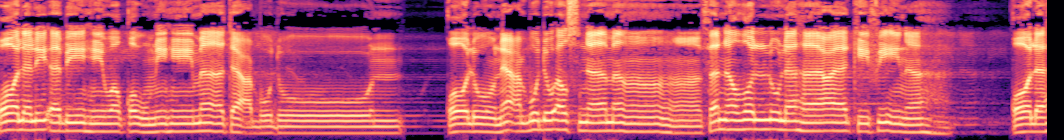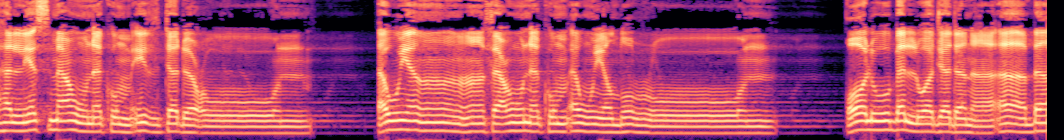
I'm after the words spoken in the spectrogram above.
قال لابيه وقومه ما تعبدون قالوا نعبد اصناما فنظل لها عاكفين قال هل يسمعونكم اذ تدعون أو ينفعونكم أو يضرون قالوا بل وجدنا اباءنا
